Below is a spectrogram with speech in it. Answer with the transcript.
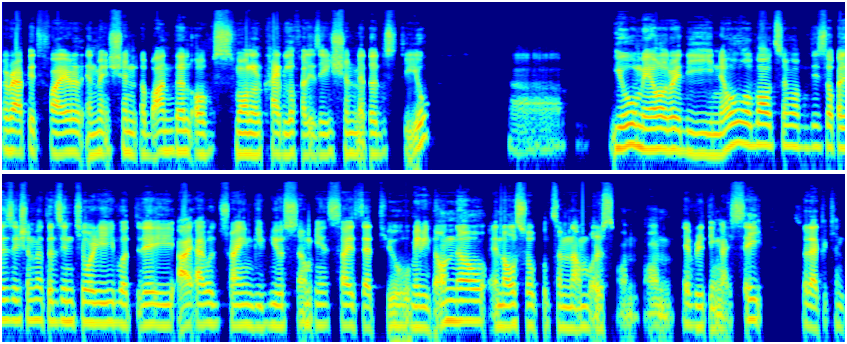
rapid fire and mention a bundle of smaller cart localization methods to you. Uh, you may already know about some of these localization methods in theory, but today I, I will try and give you some insights that you maybe don't know and also put some numbers on, on everything I say so that you can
